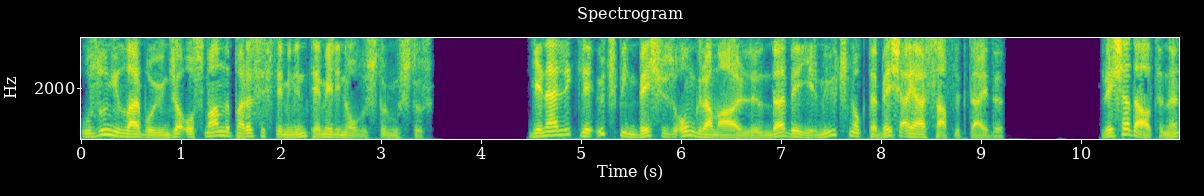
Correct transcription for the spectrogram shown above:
uzun yıllar boyunca Osmanlı para sisteminin temelini oluşturmuştur. Genellikle 3510 gram ağırlığında ve 23.5 ayar saflıktaydı. Reşad altını,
